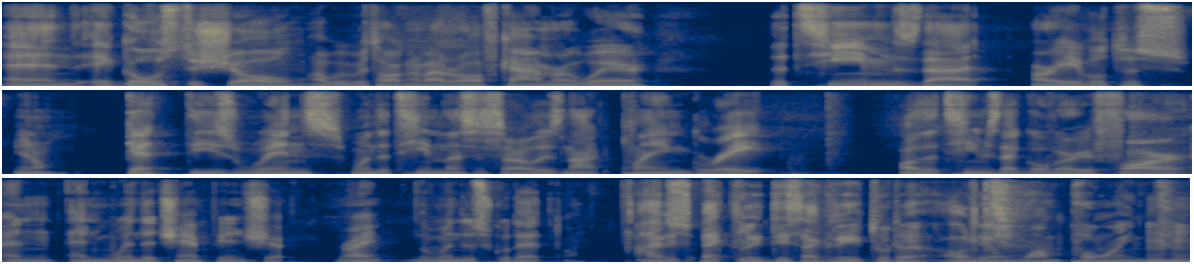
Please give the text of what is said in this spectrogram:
And it goes to show, uh, we were talking about it off camera, where the teams that are able to, you know, get these wins when the team necessarily is not playing great are the teams that go very far and and win the championship, right? The win the Scudetto. I respectfully disagree to the only on one point Mm-hmm.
